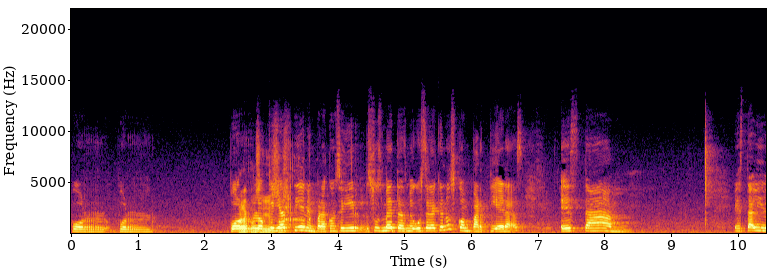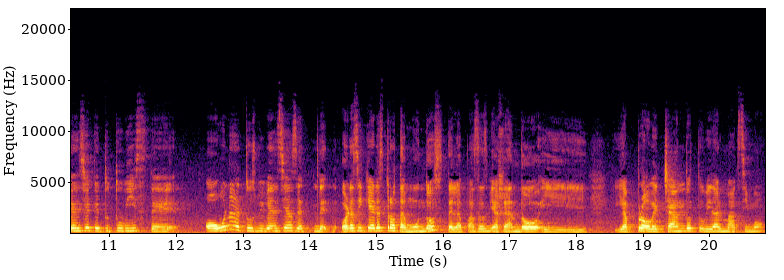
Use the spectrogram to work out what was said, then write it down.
por, por, por lo que ya tienen, para conseguir sus metas. Me gustaría que nos compartieras esta, esta vivencia que tú tuviste o una de tus vivencias de, de- ahora sí que eres trotamundos, te la pasas viajando y, y aprovechando tu vida al máximo.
